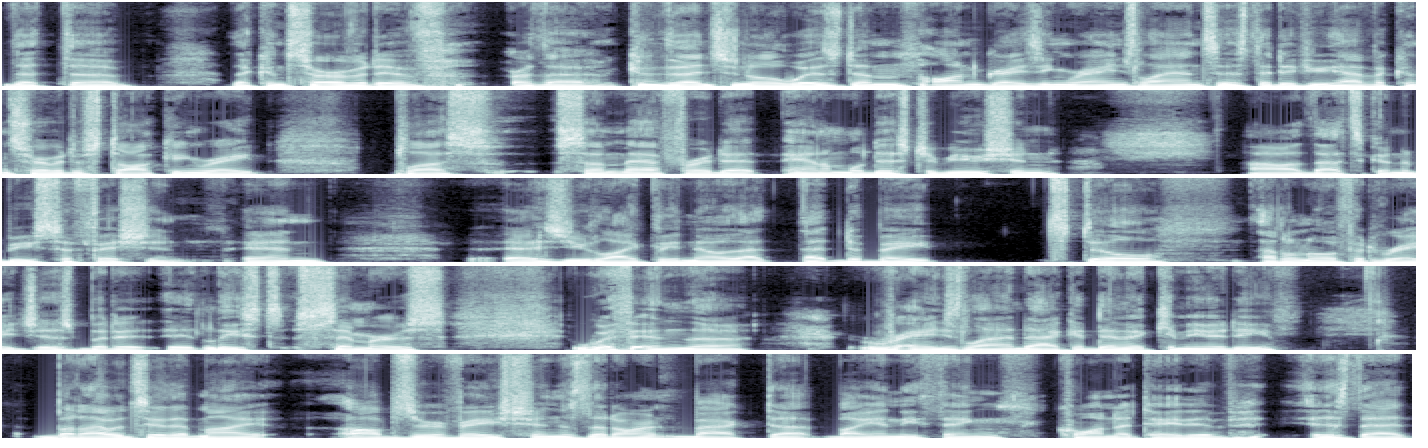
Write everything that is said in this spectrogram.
that the the conservative or the conventional wisdom on grazing rangelands is that if you have a conservative stocking rate plus some effort at animal distribution, uh, that's going to be sufficient. And as you likely know, that that debate still I don't know if it rages, but it, at least simmers within the rangeland academic community. But I would say that my observations that aren't backed up by anything quantitative is that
